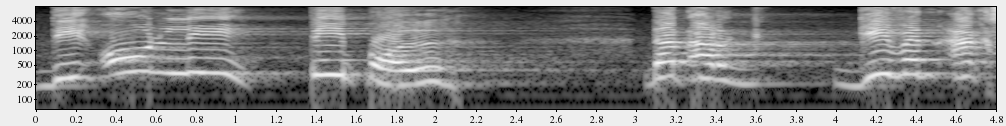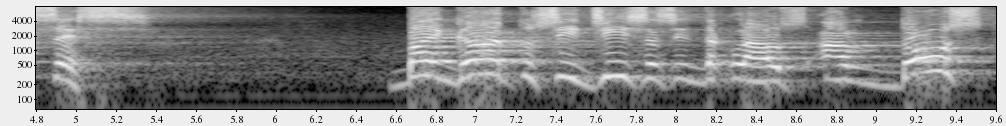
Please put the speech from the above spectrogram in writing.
The only people that are given access by God to see Jesus in the clouds are those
